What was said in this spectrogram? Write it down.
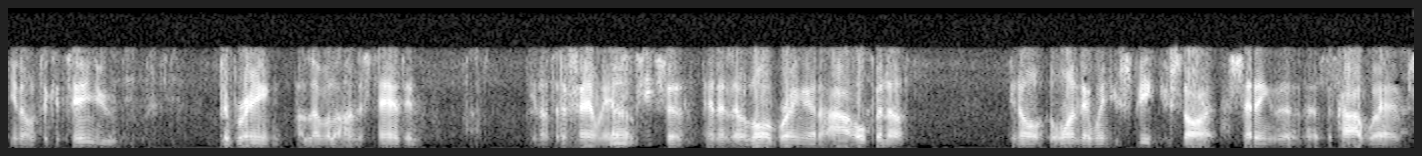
you know, to continue to bring a level of understanding, you know, to the family as a teacher and as a law bringer and an eye opener. You know, the one that when you speak, you start shedding the the, the cobwebs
